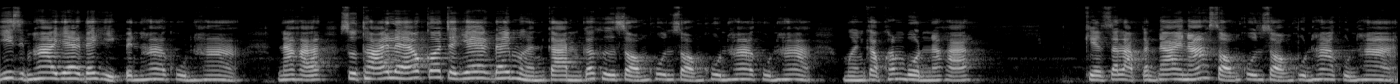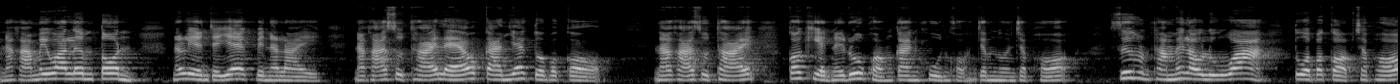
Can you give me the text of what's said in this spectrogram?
25 แยกได้อีกเป็น5คูณ5นะคะ สุดท้ายแล้วก็จะแยกได้เหมือนกันก็คือ2คูณ2คูณ5คูณ5เหมือนกับข้างบนนะคะ เขียนสลับกันได้นะ2คูณ2คูณ5คูณ5นะคะ ไม่ว่าเริ่มต้น นักเรียนจะแยกเป็นอะไรนะคะ สุดท้ายแล้วการแยกตัวประกอบนะคะ สุดท้ายก็เขียนในรูปของการคูณของจำนวนเฉพาะ ซึ่งทำให้เรารู้ว่าตัวประกอบเฉพาะ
